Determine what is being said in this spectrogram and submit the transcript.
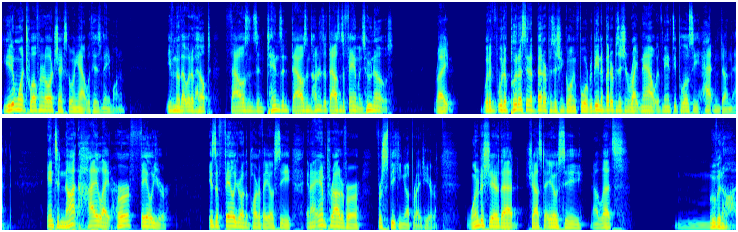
You didn't want $1,200 checks going out with his name on them, even though that would have helped thousands and tens and thousands, hundreds of thousands of families. Who knows? Right? Would have would have put us in a better position going forward. We'd be in a better position right now if Nancy Pelosi hadn't done that. And to not highlight her failure is a failure on the part of AOC. And I am proud of her for speaking up right here. Wanted to share that. Shouts to AOC. Now let's move it on.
